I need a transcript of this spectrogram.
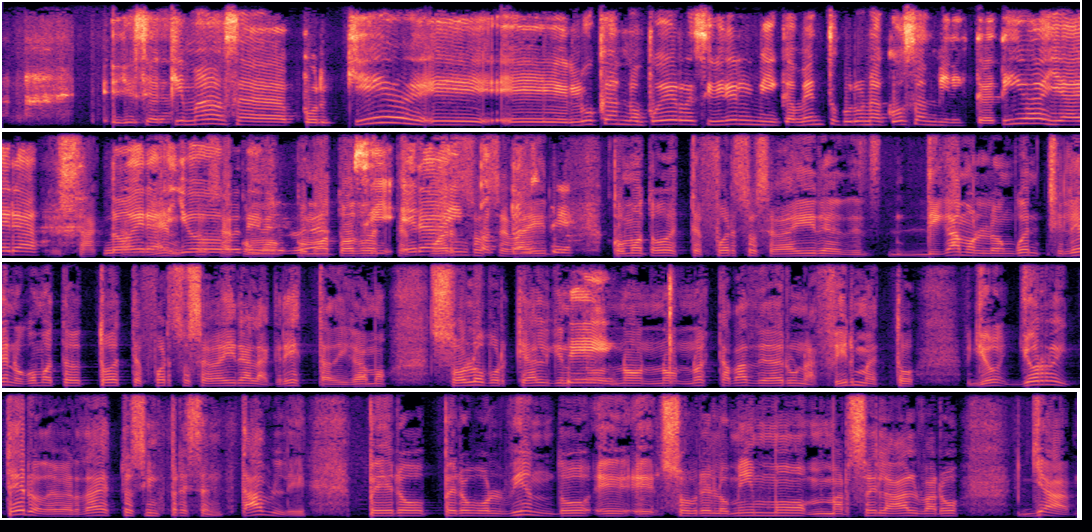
yo decía, ¿qué más? O sea, ¿por qué eh, eh, Lucas no puede recibir el medicamento por una cosa administrativa? Ya era, no era yo, o sea, como, todo este esfuerzo se va a ir, como todo este esfuerzo se va a ir, eh, digámoslo en buen chileno, como todo este esfuerzo se va a ir a la cresta, digamos, solo porque alguien no, no, no, es capaz de dar una firma. Esto, yo, yo reitero, de verdad, esto es impresentable. Pero, pero volviendo sobre lo mismo, Marcela Álvaro, ya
